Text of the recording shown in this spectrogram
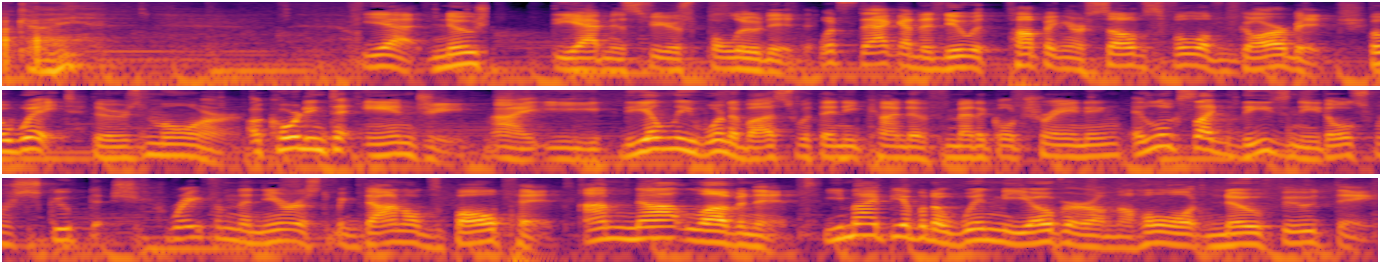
Okay. Yeah, no the atmosphere's polluted. What's that got to do with pumping ourselves full of garbage? But wait, there's more. According to Angie, i.e., the only one of us with any kind of medical training, it looks like these needles were scooped straight from the nearest McDonald's ball pit. I'm not loving it. You might be able to win me over on the whole no food thing,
